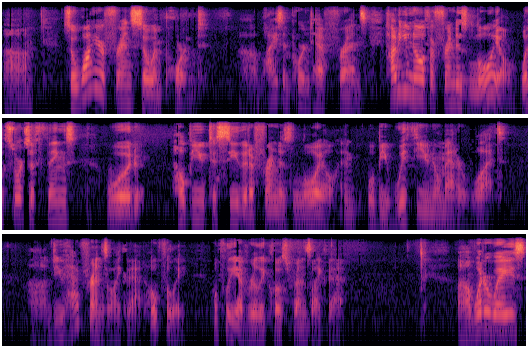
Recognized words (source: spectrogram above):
Um, so why are friends so important? Uh, why is it important to have friends? How do you know if a friend is loyal? What sorts of things would help you to see that a friend is loyal and will be with you no matter what? Uh, do you have friends like that? Hopefully. Hopefully you have really close friends like that. Uh, what are ways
